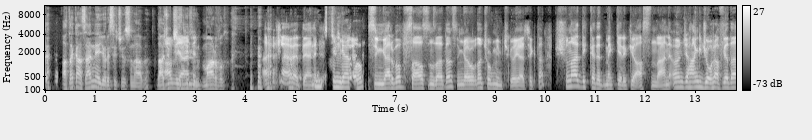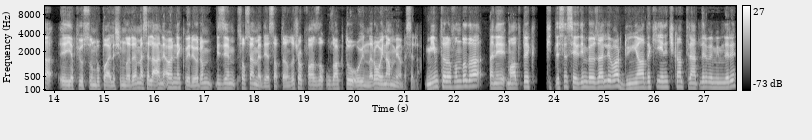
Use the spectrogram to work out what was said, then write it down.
Atakan sen neye göre seçiyorsun abi? Daha çok abi çizgi yani... film, Marvel. evet yani. Sünger Bob. Sünger Bob sağ olsun zaten. Sünger Bob'dan çok miyim çıkıyor gerçekten. Şuna dikkat etmek gerekiyor aslında. Hani önce hangi coğrafyada e, yapıyorsun bu paylaşımları? Mesela hani örnek veriyorum. Bizim sosyal medya hesaplarımızda çok fazla uzak doğu oyunları oynanmıyor mesela. Meme tarafında da hani multiplayer kitlesinin sevdiğim bir özelliği var. Dünyadaki yeni çıkan trendleri ve mimleri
